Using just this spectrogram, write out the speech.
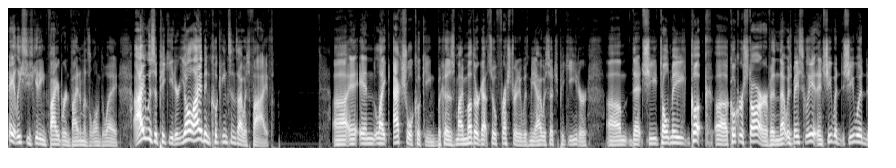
Hey, at least he's getting fiber and vitamins along the way. I was a picky eater, y'all. I have been cooking since I was five. Uh, and, and, like actual cooking because my mother got so frustrated with me. I was such a picky eater um, that she told me cook, uh, cook or starve, and that was basically it. And she would she would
